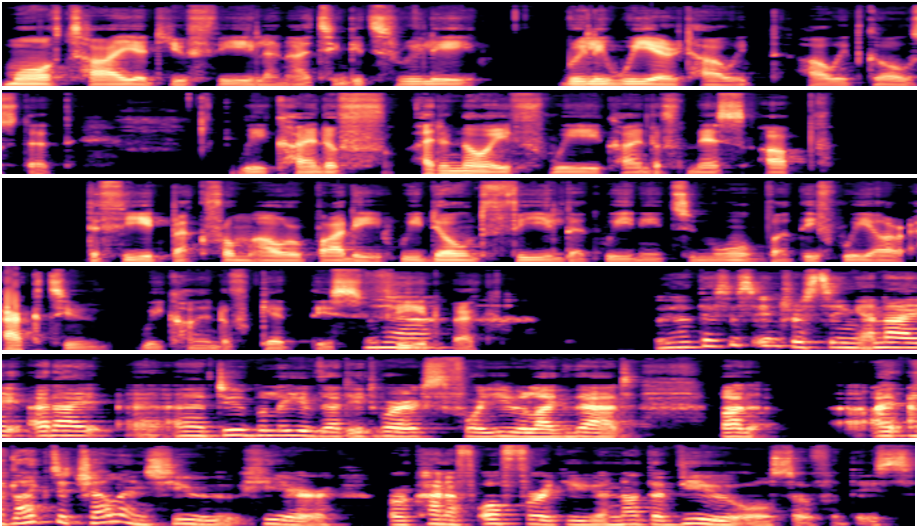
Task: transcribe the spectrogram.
more tired you feel. And I think it's really, really weird how it how it goes that we kind of I don't know if we kind of mess up the feedback from our body. We don't feel that we need to move, but if we are active, we kind of get this yeah. feedback. Yeah, this is interesting, and I and I and I do believe that it works for you like that. But I, would like to challenge you here, or kind of offer you another view also for this,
